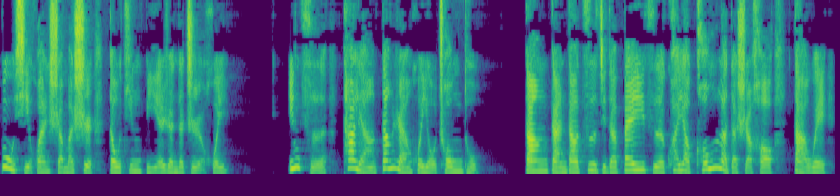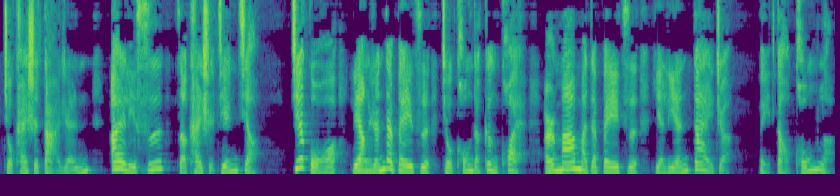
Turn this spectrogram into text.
不喜欢什么事都听别人的指挥。因此，他俩当然会有冲突。当感到自己的杯子快要空了的时候，大卫就开始打人，爱丽丝则开始尖叫，结果两人的杯子就空得更快。而妈妈的杯子也连带着被倒空了。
